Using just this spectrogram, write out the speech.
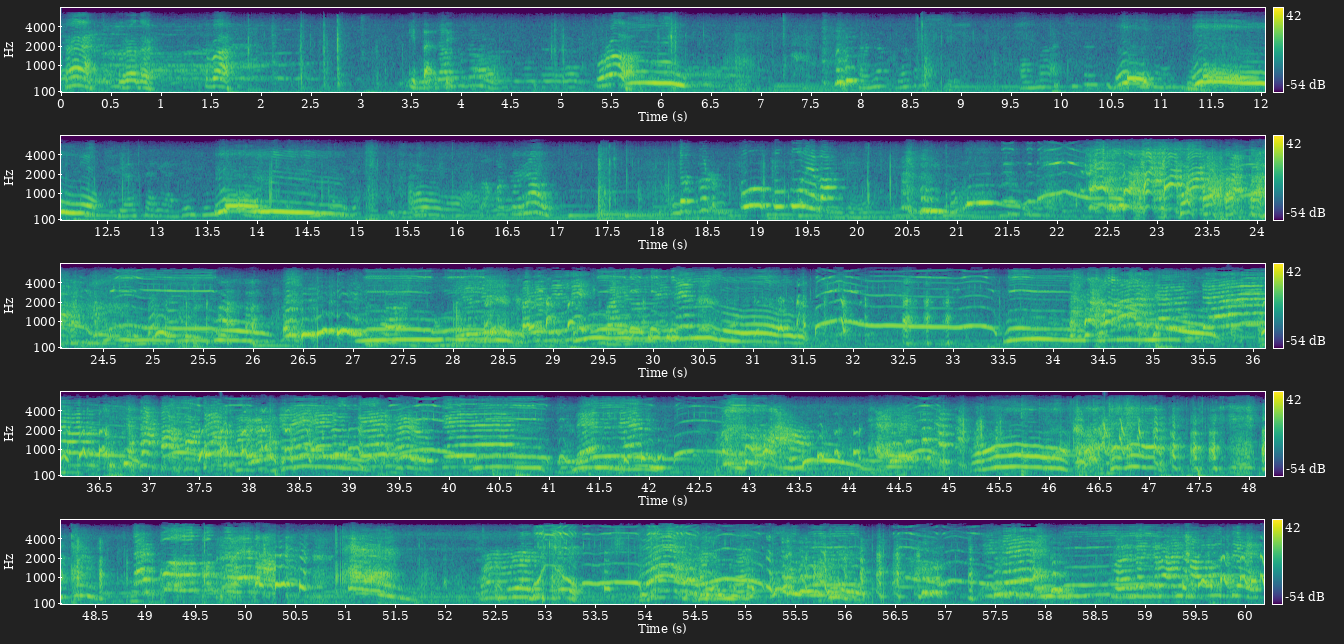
Eh, udah deh. Coba. Kita sih. Puro. Ako tunaw. Dokter, pu, pu, pu, ya, Bang. Ini, mana kerana kamu deh?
